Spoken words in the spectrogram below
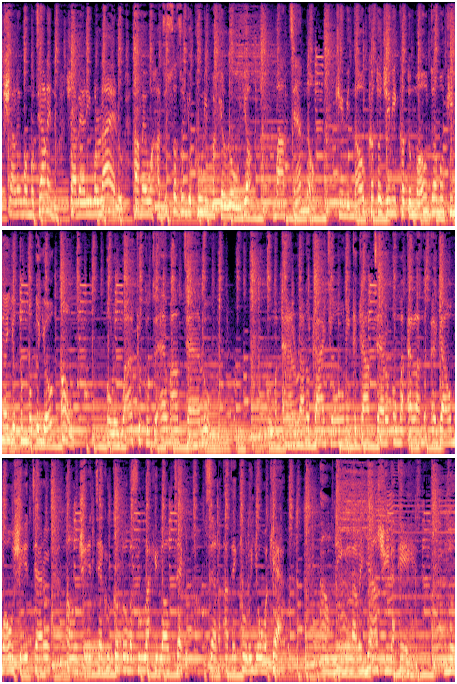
シャレは持たれぬ。喋り笑える。ハメは外さず欲に負けるよ。待ってんの。君のこと地味こともどもきなよともとよ、俺はここで待ってる。お前らの回答にかかってる。お前らの笑顔も知ってる。落ちてく言葉すら拾ってく。迫ってくる夜明け。逃げられやしない。逃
